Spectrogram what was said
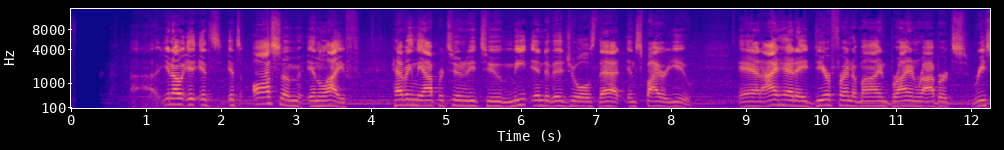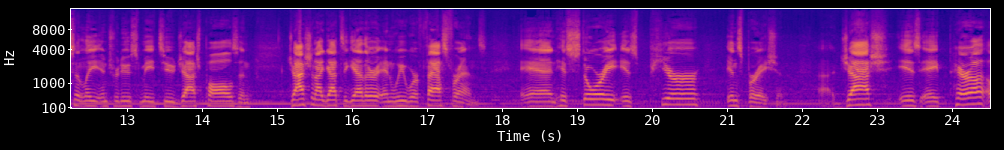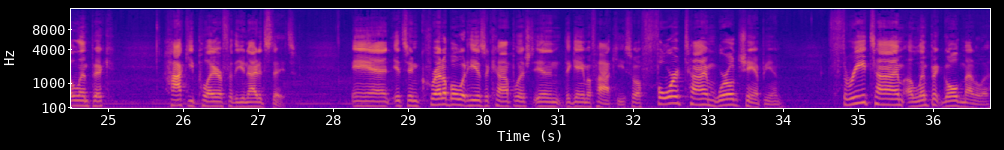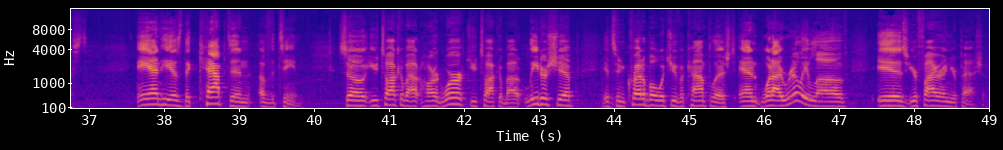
Uh, you know, it, it's it's awesome in life having the opportunity to meet individuals that inspire you. And I had a dear friend of mine, Brian Roberts, recently introduced me to Josh Pauls, and Josh and I got together and we were fast friends. And his story is pure inspiration. Uh, Josh is a Paralympic hockey player for the United States. And it's incredible what he has accomplished in the game of hockey. So, a four time world champion, three time Olympic gold medalist, and he is the captain of the team. So, you talk about hard work, you talk about leadership. It's incredible what you've accomplished. And what I really love is your fire and your passion.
